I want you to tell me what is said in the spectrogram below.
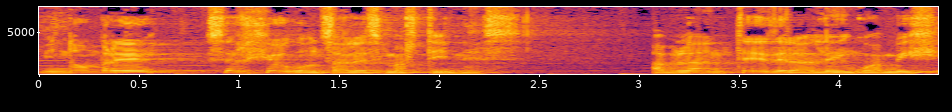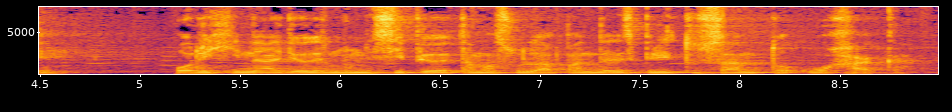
Mi nombre Sergio González Martínez, hablante de la lengua mije, originario del municipio de Tamazulapan del Espíritu Santo, Oaxaca.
